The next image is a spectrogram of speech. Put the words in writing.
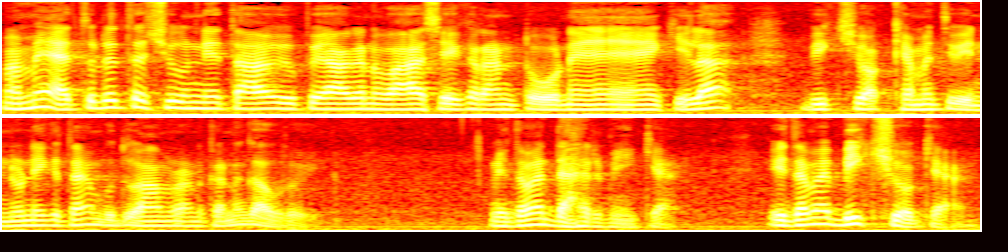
මම ඇතුළත ශූන්‍යතාවය උපයාගෙන වාසය කරන්න ඕනේ කියලා භික්ෂුවක් කැමති වෙන්න ඕනේ ඒක තමයි බුදුහාමරණ කරන ගෞරවය. මේ තමයි ධර්මීය කියන්නේ. ඒ තමයි භික්ෂුව කියන්නේ.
